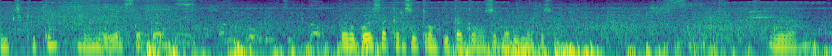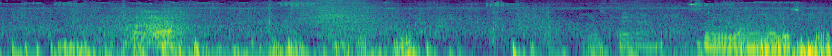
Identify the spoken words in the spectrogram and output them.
el chiquito. Pero puede sacar su trompita como submarino. Mira. Sí, la mamá lo espera.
